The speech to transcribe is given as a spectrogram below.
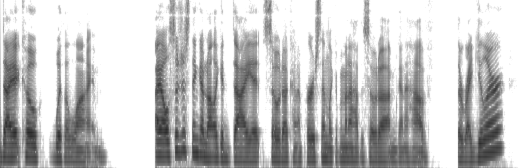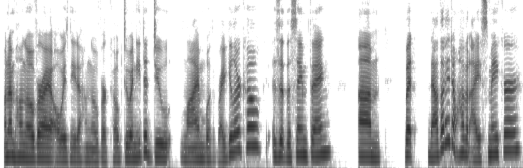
Diet Coke with a lime. I also just think I'm not like a diet soda kind of person. Like if I'm gonna have the soda, I'm gonna have the regular. When I'm hungover, I always need a hungover Coke. Do I need to do lime with regular Coke? Is it the same thing? Um, but now that I don't have an ice maker,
